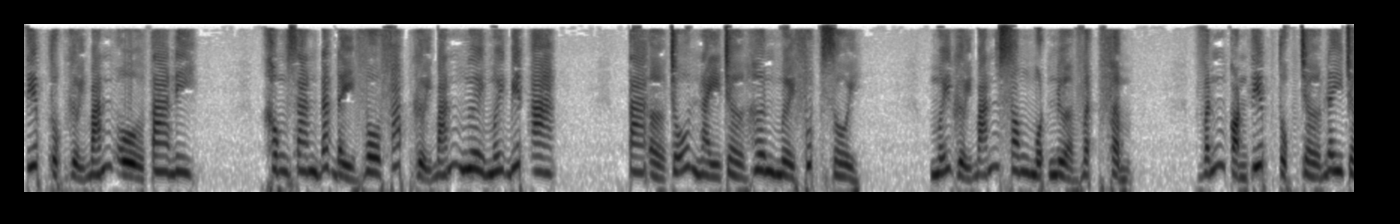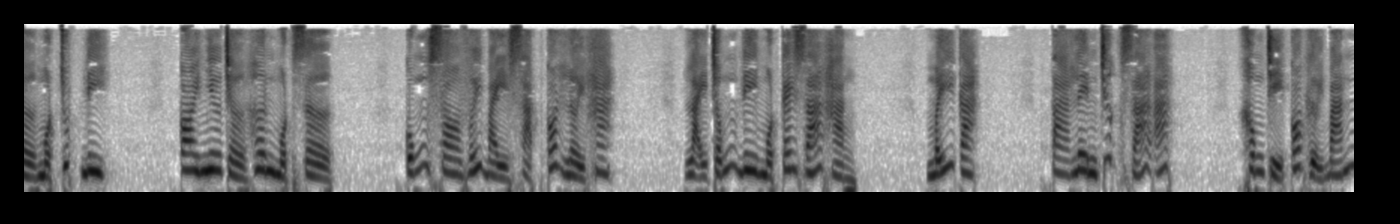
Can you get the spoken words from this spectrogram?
Tiếp tục gửi bán ồ ta đi. Không gian đã đầy vô pháp gửi bán ngươi mới biết a. Ta ở chỗ này chờ hơn 10 phút rồi. Mới gửi bán xong một nửa vật phẩm. Vẫn còn tiếp tục chờ đây chờ một chút đi. Coi như chờ hơn một giờ. Cũng so với bày sạp có lời ha. Lại chống đi một cái giá hàng. Mấy ca. Ta lên trước giá áp. Không chỉ có gửi bán,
